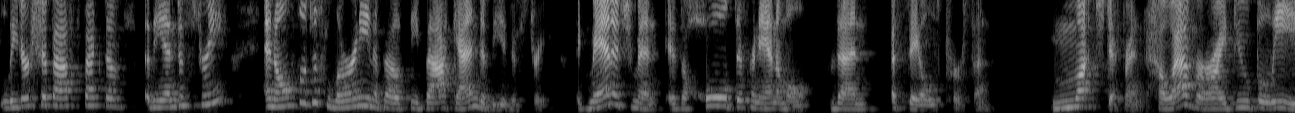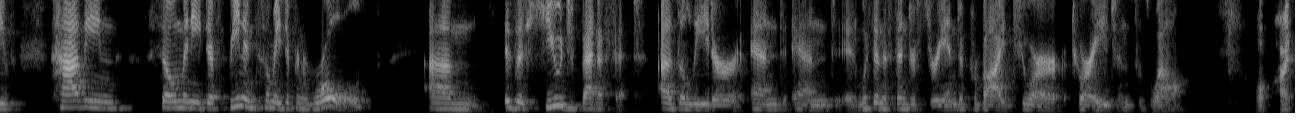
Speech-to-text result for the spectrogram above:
leadership aspect of the industry and also just learning about the back end of the industry. Like management is a whole different animal than a salesperson, much different. However, I do believe having so many different, being in so many different roles um, is a huge benefit as a leader and and within this industry and to provide to our to our agents as well. Well, I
